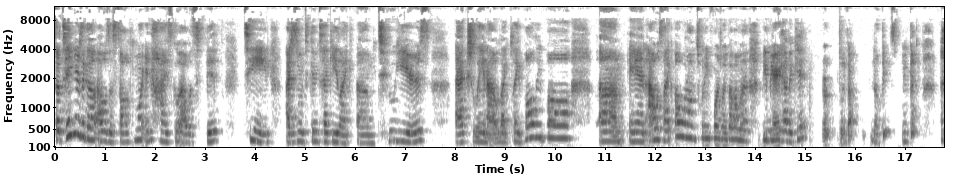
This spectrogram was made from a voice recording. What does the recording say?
So 10 years ago, I was a sophomore in high school. I was 15. I just moved to Kentucky like um, two years actually, and I would like play volleyball. Um, and I was like, oh, when I'm 24, 25, I'm gonna be married, have a kid. Or 25, no kids, okay.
